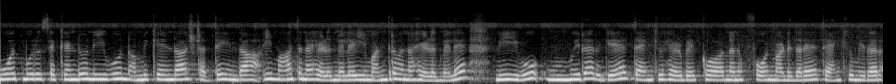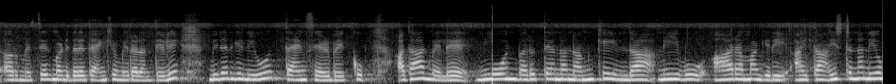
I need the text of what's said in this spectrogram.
ಮೂವತ್ತ್ಮೂರು ಸೆಕೆಂಡು ನೀವು ನಂಬಿಕೆಯಿಂದ, ಶ್ರದ್ಧೆಯಿಂದ ಈ ಮಾತನ್ನು ಹೇಳಿದ್ಮೇಲೆ, ಈ ಮಂತ್ರವನ್ನು ಹೇಳಿದ್ಮೇಲೆ ನೀವು ಮಿರರ್ಗೆ ಥ್ಯಾಂಕ್ ಯು ಹೇಳಬೇಕು. ಅವ್ರು ನನಗೆ ಫೋನ್ ಮಾಡಿದ್ದಾರೆ. Thank you mirror. ಅವ್ರು ಮೆಸೇಜ್ ಮಾಡಿದ್ದಾರೆ. ಥ್ಯಾಂಕ್ ಯು ಮಿರರ್ ಅಂತೇಳಿ ಮಿರರ್ಗೆ ನೀವು ಥ್ಯಾಂಕ್ಸ್ ಹೇಳಬೇಕು. ಅದಾದಮೇಲೆ ಫೋನ್ ಬರುತ್ತೆ ಅನ್ನೋ ನಂಬಿಕೆಯಿಂದ ನೀವು ಆರಾಮಾಗಿರಿ. ಆಯಿತಾ? ಇಷ್ಟನ್ನು ನೀವು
